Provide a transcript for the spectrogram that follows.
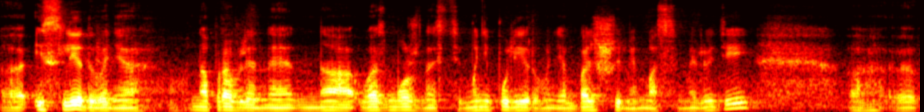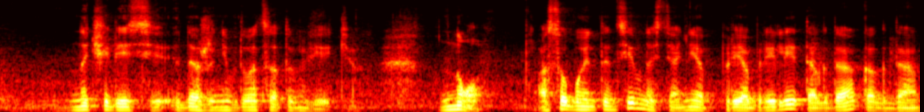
э, исследования, направленные на возможность манипулирования большими массами людей, э, начались даже не в 20 веке. Но особую интенсивность они приобрели тогда, когда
